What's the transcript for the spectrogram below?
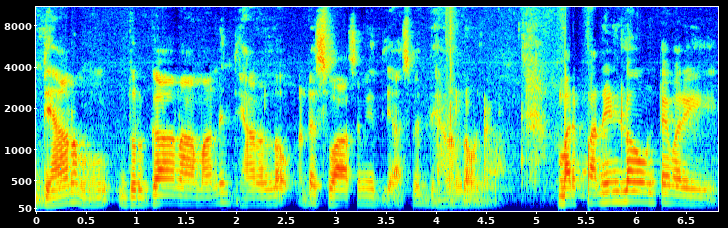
ధ్యానం దుర్గానామాన్ని ధ్యానంలో అంటే శ్వాస మీద ధ్యాస మీద ధ్యానంలో ఉండండి. మరి పన్నెండులో ఉంటే మరి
